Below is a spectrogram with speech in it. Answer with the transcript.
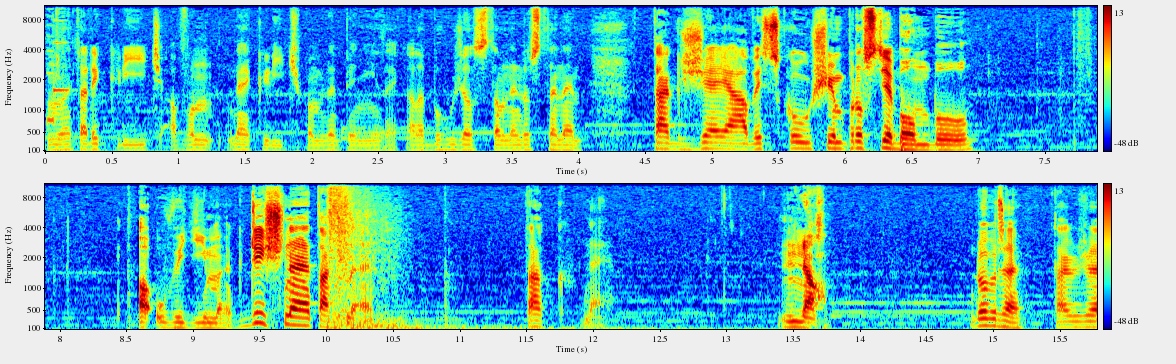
Máme tady klíč a on, ne klíč, máme ten penízek, ale bohužel se tam nedostaneme. Takže já vyzkouším prostě bombu. A uvidíme. Když ne, tak ne. Tak ne. No. Dobře, takže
